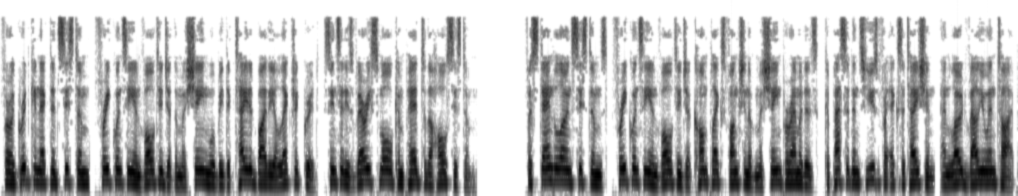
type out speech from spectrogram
For a grid-connected system, frequency and voltage at the machine will be dictated by the electric grid, since it is very small compared to the whole system. For standalone systems, frequency and voltage are complex function of machine parameters, capacitance used for excitation, and load value and type.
